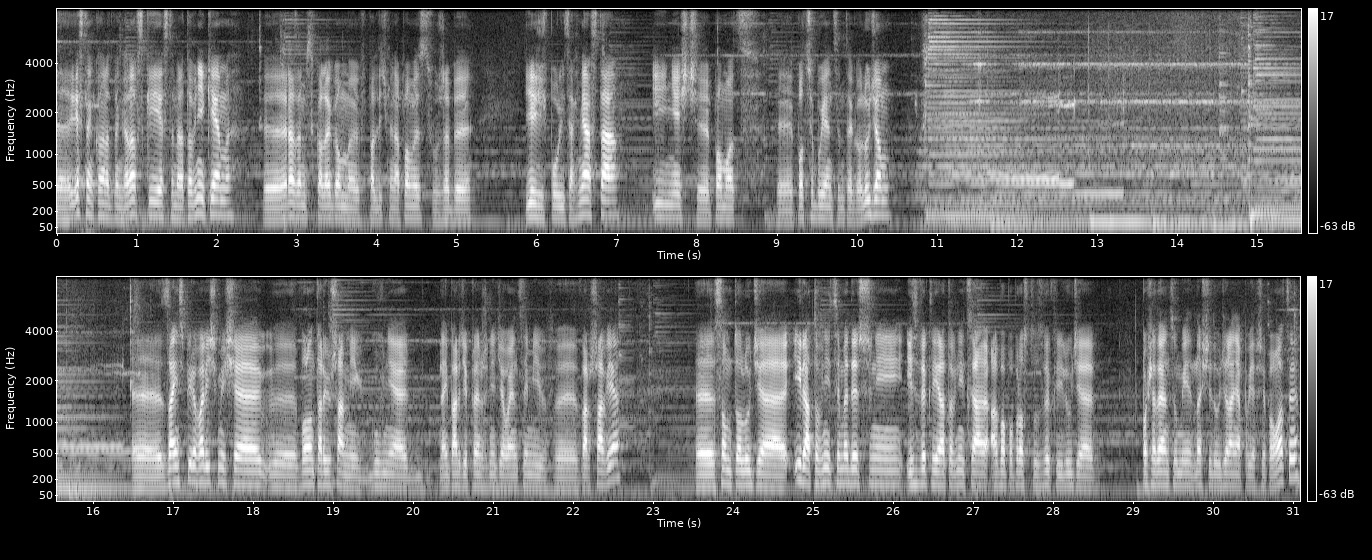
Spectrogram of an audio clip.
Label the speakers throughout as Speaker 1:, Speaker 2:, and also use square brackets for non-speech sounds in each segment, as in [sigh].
Speaker 1: E, Jestem Konrad Węganowski, jestem ratownikiem. E, Razem z kolegą wpadliśmy na pomysł, żeby jeździć po ulicach miasta i nieść e, pomoc potrzebującym tego ludziom. Zainspirowaliśmy się wolontariuszami, głównie najbardziej prężnie działającymi w Warszawie. Są to ludzie i ratownicy medyczni, i zwykli ratownicy, albo po prostu zwykli ludzie posiadający umiejętności do udzielania pierwszej pomocy,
